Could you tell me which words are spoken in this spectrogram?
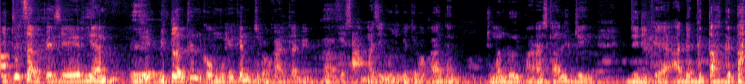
itu sampai si Erian Iya. bilang kan komuknya kan jerokatan ya Ah. ya sama sih gue juga jerokatan cuman doi parah sekali geng jadi kayak ada getah-getah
